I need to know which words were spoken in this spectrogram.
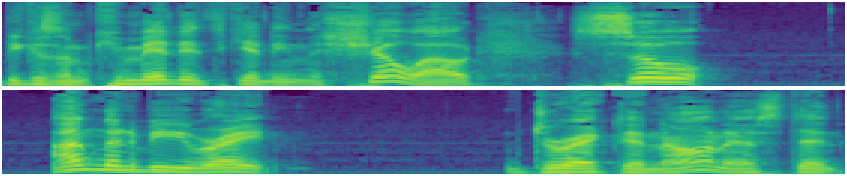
because I'm committed to getting the show out. So I'm going to be right direct and honest that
